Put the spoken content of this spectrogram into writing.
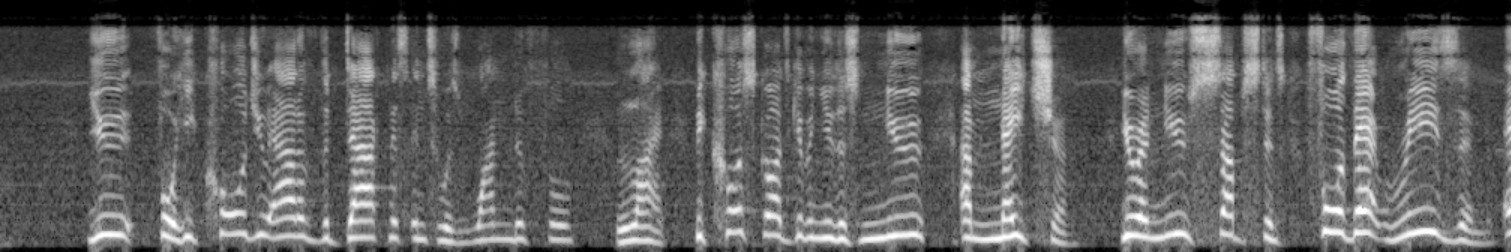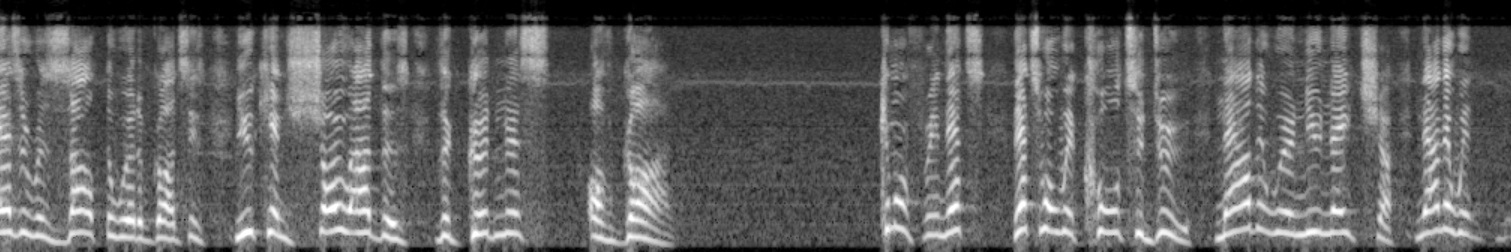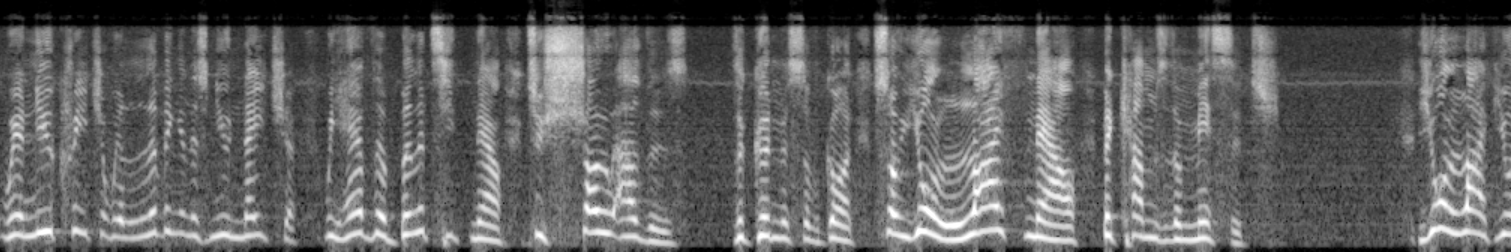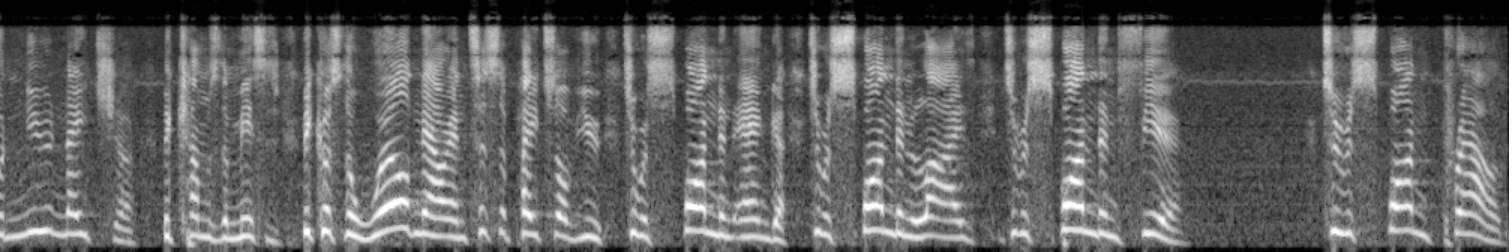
You, for he called you out of the darkness into his wonderful light. Because God's given you this new um, nature, you're a new substance. For that reason, as a result, the Word of God says, you can show others the goodness of God. Come on, friend, that's, that's what we're called to do. Now that we're a new nature, now that we're, we're a new creature, we're living in this new nature, we have the ability now to show others the goodness of God. So your life now becomes the message. Your life, your new nature becomes the message because the world now anticipates of you to respond in anger, to respond in lies, to respond in fear, to respond proud.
